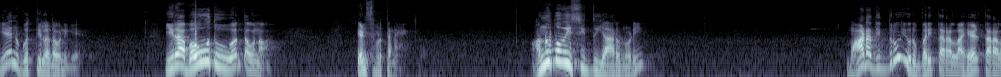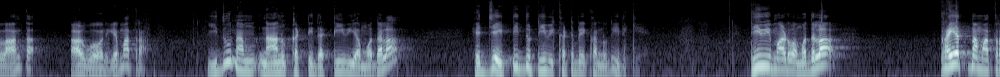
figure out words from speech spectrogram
ಏನು ಗೊತ್ತಿಲ್ಲದವನಿಗೆ. ಇರಬಹುದು ಅಂತ ಅವನು. ಎಣಿಸ್ಬಿಡ್ತಾನೆ. ಅನುಭವಿಸಿದ್ದು ಯಾರು ನೋಡಿ? ಮಾಡದಿದ್ದರೂ ಇವರು ಬರಿತಾರಲ್ಲ, ಹೇಳ್ತಾರಲ್ಲ ಅಂತ ಆಗುವವನಿಗೆ ಮಾತ್ರ. ಇದು ನಮ್ಮ ನಾನು ಕಟ್ಟಿದ ಟಿ ವಿಯ ಮೊದಲ ಹೆಜ್ಜೆ ಇಟ್ಟಿದ್ದು ಟಿ ವಿ ಕಟ್ಟಬೇಕನ್ನೋದು ಇದಕ್ಕೆ. ಟಿ ವಿ ಮಾಡುವ ಮೊದಲ ಪ್ರಯತ್ನ ಮಾತ್ರ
